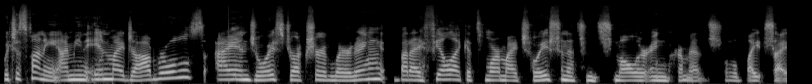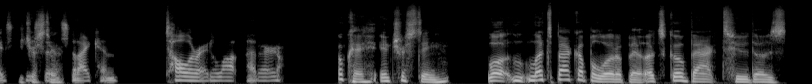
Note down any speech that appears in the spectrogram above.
which is funny. I mean, in my job roles, I enjoy structured learning, but I feel like it's more my choice and it's in smaller increments, little bite sized pieces that I can tolerate a lot better. Okay, interesting. Well, let's back up a little bit. Let's go back to those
